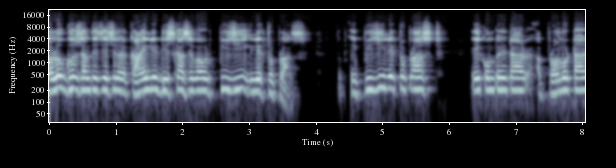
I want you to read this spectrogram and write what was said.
Alok Ghosh জানতে চেয়েছিলেন kindly discuss about PG Electroplast এই পিজি ইলেকট্রোপ্লাস্ট এই কোম্পানিটার প্রমোটার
